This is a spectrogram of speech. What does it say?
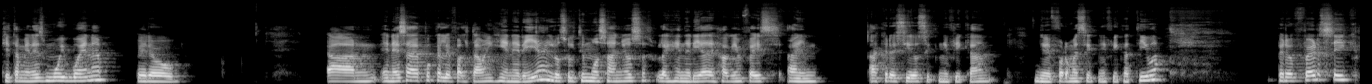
que también es muy buena, pero en esa época le faltaba ingeniería. En los últimos años la ingeniería de Hugging Face ha, crecido de forma significativa. Pero FairSeq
